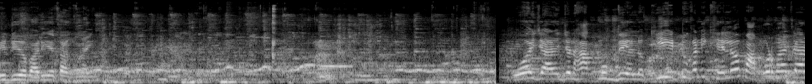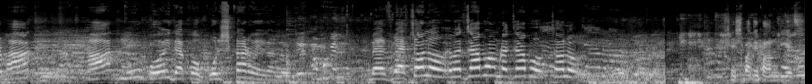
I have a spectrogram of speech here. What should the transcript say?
ভিডিও বাড়িয়ে কাজ নাই। ওই যে আরেকজন হাত মুখ দিয়ে এলো। কি একটুখানি খেলো? পাঁপড় ভাজা আর ভাত? হাত, মুখ, ওই দেখো, পরিষ্কার হয়ে গেল। ব্যাস ব্যাস, চলো, এবার যাব আমরা, যাব, চলো। শেষ পাতে পান দিয়েছি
